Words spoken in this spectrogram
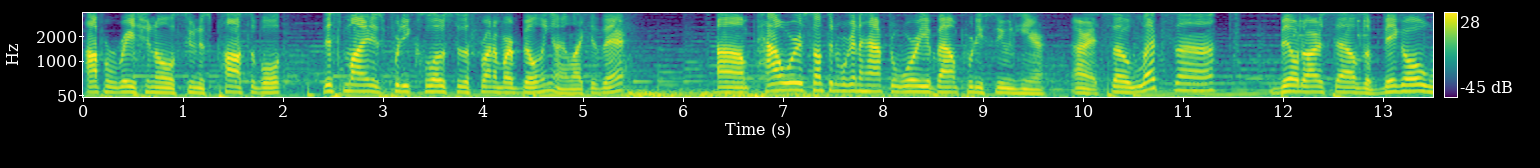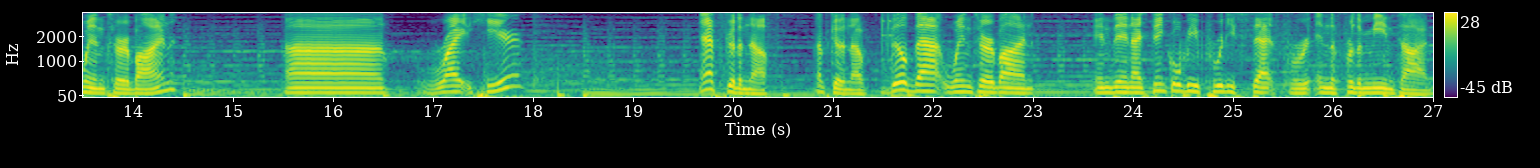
operational as soon as possible. This mine is pretty close to the front of our building, and I like it there. Um, power is something we're going to have to worry about pretty soon here. Alright, so let's uh, build ourselves a big old wind turbine. Uh, right here. That's good enough. That's good enough. Build that wind turbine, and then I think we'll be pretty set for in the for the meantime.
